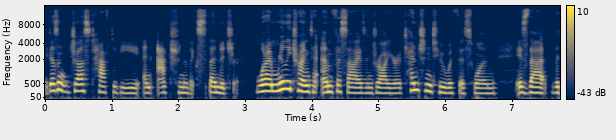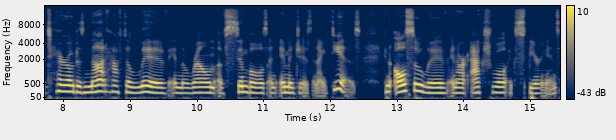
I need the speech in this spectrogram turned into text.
It doesn't just have to be an action of expenditure. What I'm really trying to emphasize and draw your attention to with this one is that the tarot does not have to live in the realm of symbols and images and ideas. It can also live in our actual experience,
